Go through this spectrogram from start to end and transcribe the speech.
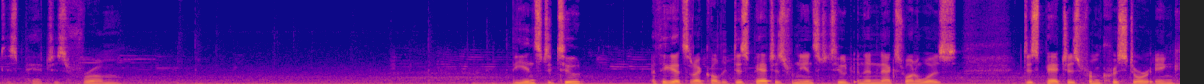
Dispatches from the Institute. I think that's what I called it. Dispatches from the Institute, and the next one was Dispatches from Crystore Inc.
